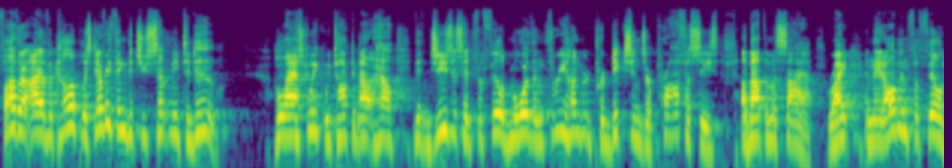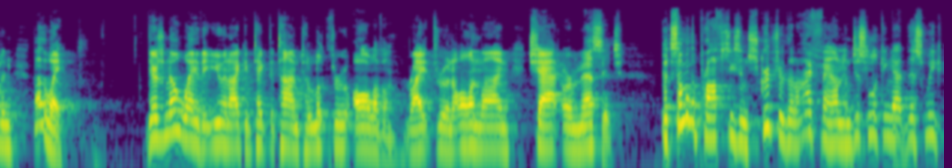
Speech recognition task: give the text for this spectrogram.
Father, I have accomplished everything that you sent me to do. Last week we talked about how that Jesus had fulfilled more than 300 predictions or prophecies about the Messiah, right? And they had all been fulfilled. And by the way, there's no way that you and I could take the time to look through all of them, right? Through an online chat or message. But some of the prophecies in scripture that I found and just looking at this week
